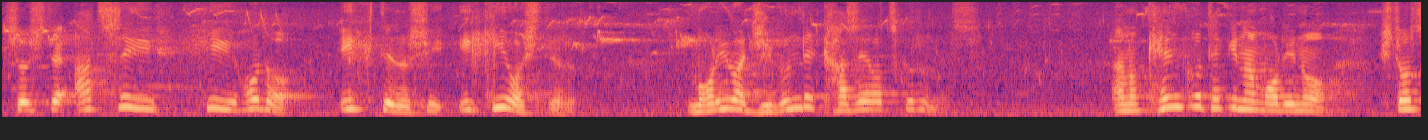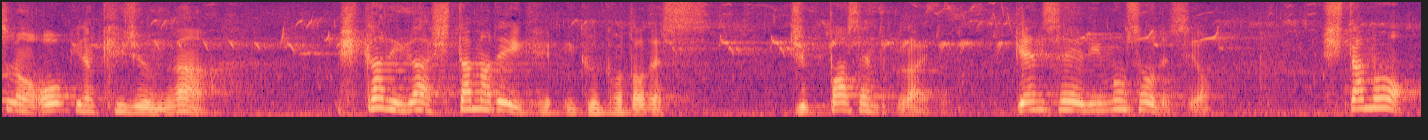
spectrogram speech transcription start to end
そして暑い日ほど生きてるし息をしてる。森は自分で風を作るんです。あの健康的な森の一つの大きな基準が光が下まで行くことです。10%くらい。原生林もそうですよ。下も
